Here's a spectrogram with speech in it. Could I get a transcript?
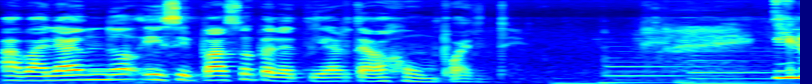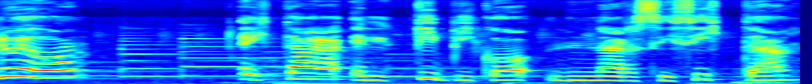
avalando ese paso para tirarte abajo un puente. Y luego está el típico narcisista,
